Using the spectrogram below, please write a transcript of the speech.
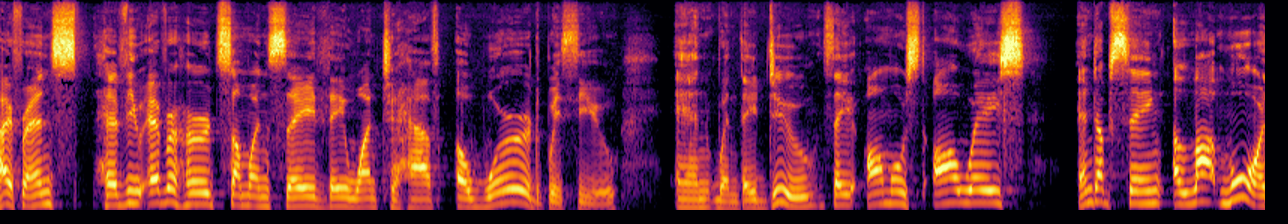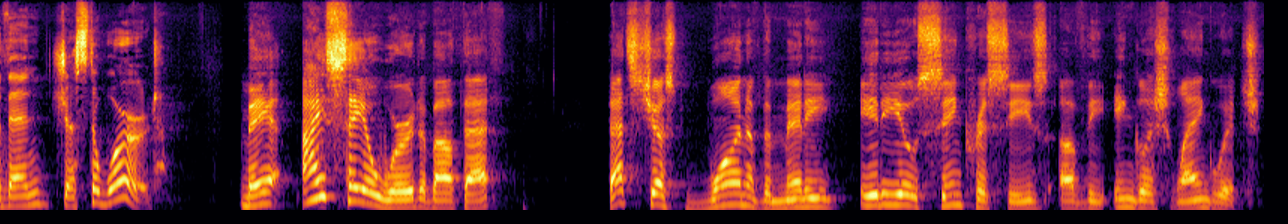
Hi, friends. Have you ever heard someone say they want to have a word with you? And when they do, they almost always end up saying a lot more than just a word. May I say a word about that? That's just one of the many idiosyncrasies of the English language.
